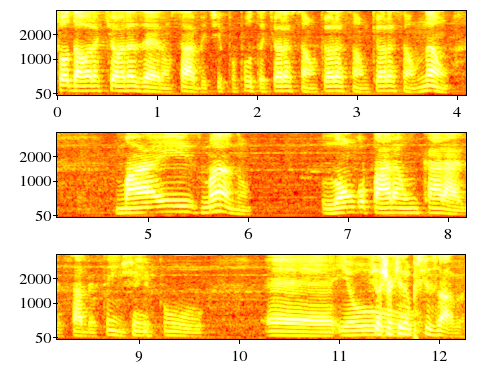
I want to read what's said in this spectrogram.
toda hora que horas eram, sabe? Tipo, puta, que horas são, que horas são, que horas são. Não. Mas, mano, longo para um caralho, sabe assim? Sim. Tipo, é, eu... Você achou que não precisava?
